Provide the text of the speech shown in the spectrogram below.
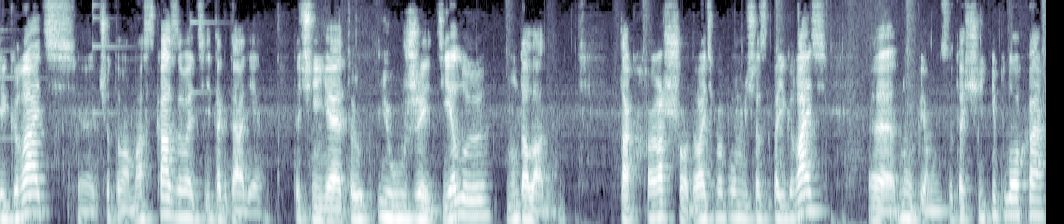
играть, э, что-то вам рассказывать и так далее. Точнее, я это и уже делаю. Ну да ладно. Так, хорошо, давайте попробуем сейчас поиграть. Э, ну, прям затащить неплохо.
